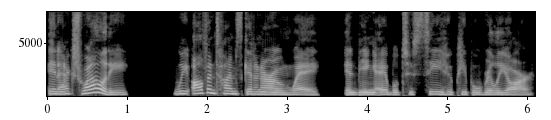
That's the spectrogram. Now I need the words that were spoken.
In actuality, we oftentimes get in our own way in being able to see who people really are.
